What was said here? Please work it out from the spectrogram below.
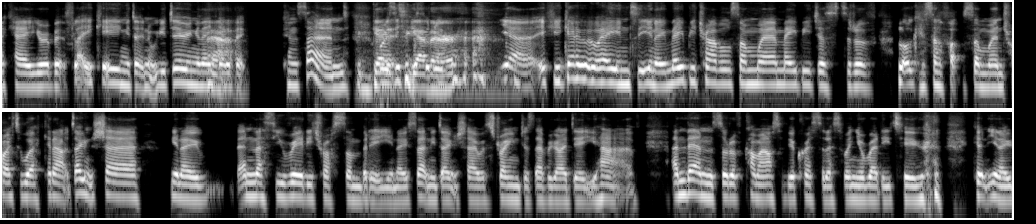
okay, you're a bit flaky and you don't know what you're doing, and they yeah. get a bit concerned. Get Whereas it together. Sort of, yeah, if you go away and you know maybe travel somewhere, maybe just sort of lock yourself up somewhere and try to work it out. Don't share, you know, unless you really trust somebody. You know, certainly don't share with strangers every idea you have, and then sort of come out of your chrysalis when you're ready to, can, you know,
